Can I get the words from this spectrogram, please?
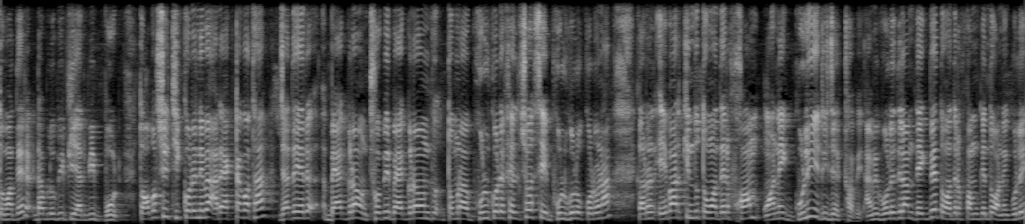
তোমাদের ডাব্লিউবিপিআরবি বোর্ড তো অবশ্যই ঠিক করে নেবে। আর একটা কথা, যাদের ব্যাকগ্রাউন্ড ছবির ব্যাকগ্রাউন্ড তোমরা ভুল করে ফেলছো, সেই ভুলগুলো করো না, কারণ এবার কিন্তু তোমাদের ফর্ম অনেকগুলি রিজেক্ট হবে। আমি বলে দিলাম, দেখবে তোমাদের ফর্ম কিন্তু অনেকগুলি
